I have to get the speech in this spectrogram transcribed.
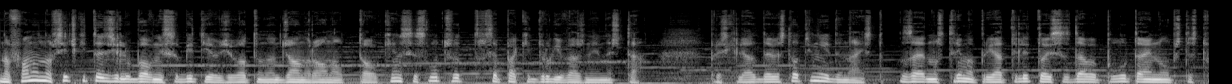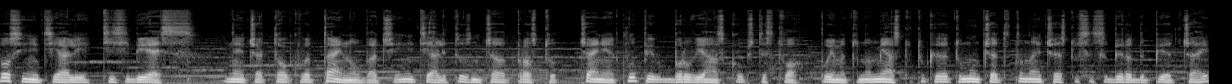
На фона на всички тези любовни събития в живота на Джон Роналд Толкин се случват все пак и други важни неща. През 1911, заедно с трима приятели, той създава полутайно общество с инициали TCBS. Не е чак толкова тайно, обаче инициалите означават просто чайния клуб и боровианско общество, по името на мястото, където момчетата най-често се събират да пият чай,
